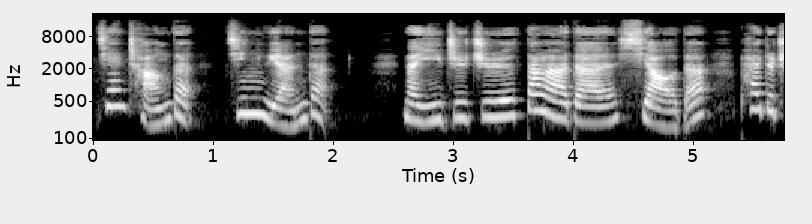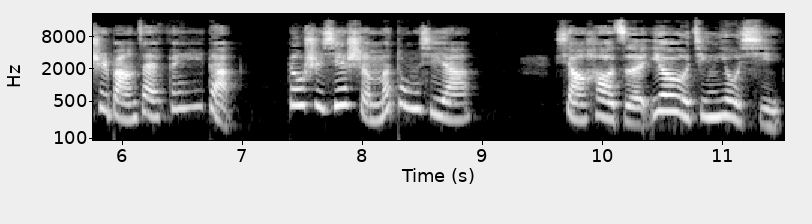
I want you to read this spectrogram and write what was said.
尖长的、晶圆的。那一只只大的、小的，拍着翅膀在飞的，都是些什么东西呀？小耗子又惊又喜，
